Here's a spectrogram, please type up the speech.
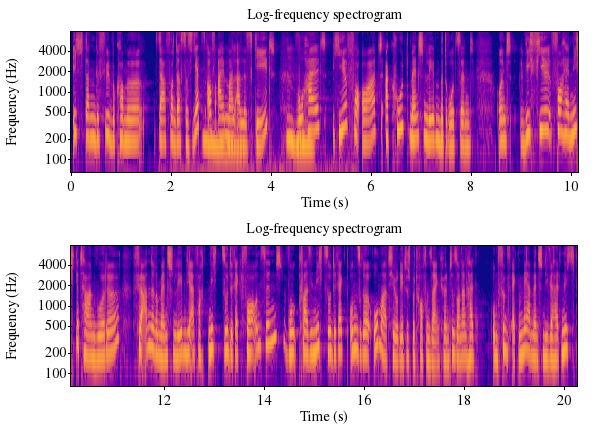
ich dann ein Gefühl bekomme davon, dass das jetzt mhm. auf einmal alles geht, mhm. wo halt hier vor Ort akut Menschenleben bedroht sind. Und wie viel vorher nicht getan wurde für andere Menschenleben, die einfach nicht so direkt vor uns sind, wo quasi nicht so direkt unsere Oma theoretisch betroffen sein könnte, sondern halt um fünf Ecken mehr Menschen, die wir halt nicht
